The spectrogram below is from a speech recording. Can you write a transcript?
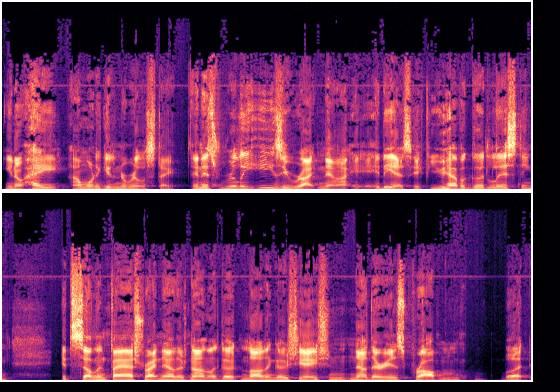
you know, hey, I want to get into real estate. And it's really easy right now. It is. If you have a good listing, it's selling fast right now. There's not a lot of negotiation. Now, there is problem, but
